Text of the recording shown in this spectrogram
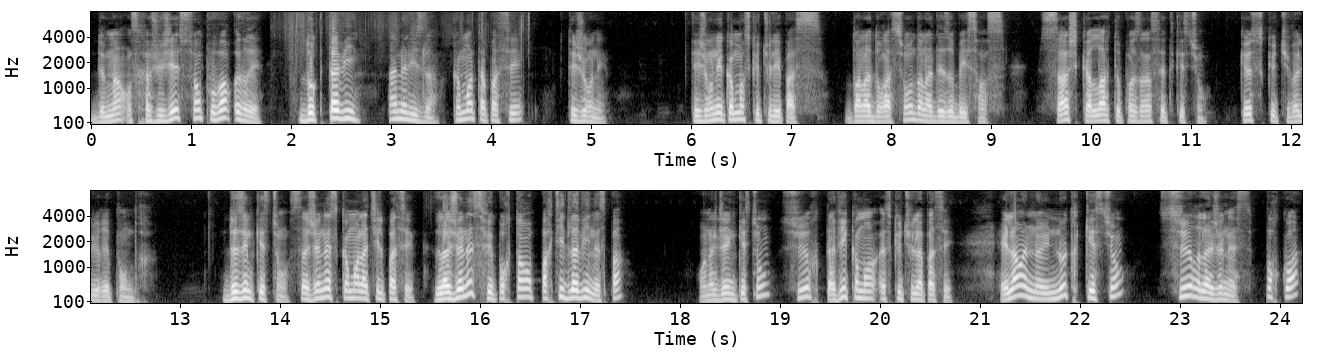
Demain on sera jugé sans pouvoir œuvrer. Donc ta vie, analyse-la. Comment tu as passé tes journées? Tes journées, comment est-ce que tu les passes? Dans l'adoration, dans la désobéissance? Sache qu'Allah te posera cette question. Qu'est-ce que tu vas lui répondre? Deuxième question, sa jeunesse, comment l'a-t-il passé La jeunesse fait pourtant partie de la vie, n'est-ce pas? On a déjà une question sur ta vie, comment est-ce que tu l'as passée? Et là, on a une autre question sur la jeunesse. Pourquoi?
